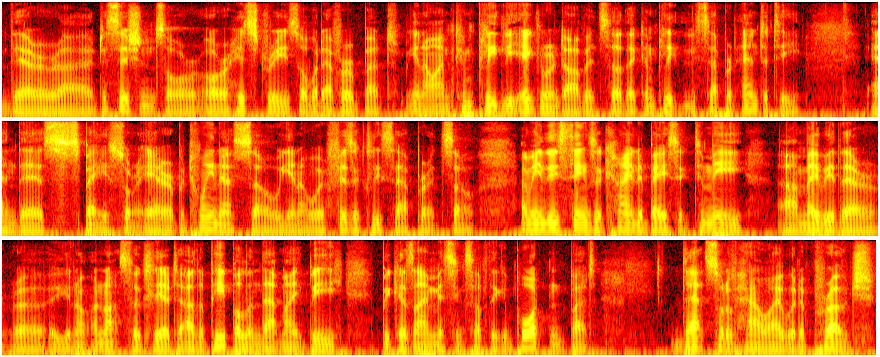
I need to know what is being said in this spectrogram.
their uh, decisions or, or histories or whatever, but you know I'm completely ignorant of it, so they're completely separate entity, and there's space or air between us, so you know we're physically separate. So I mean these things are kind of basic to me. Uh, maybe they're uh, you know are not so clear to other people, and that might be because I'm missing something important, but that's sort of how I would approach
